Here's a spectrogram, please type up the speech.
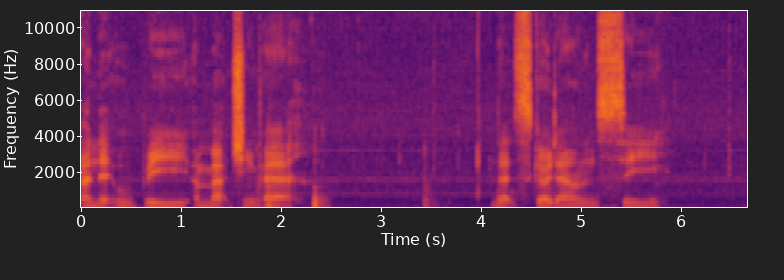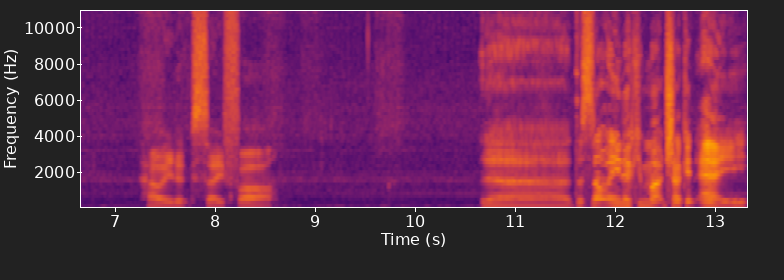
And it will be a matching pair. Let's go down and see how he looks so far. Uh, that's not really looking much like an A,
